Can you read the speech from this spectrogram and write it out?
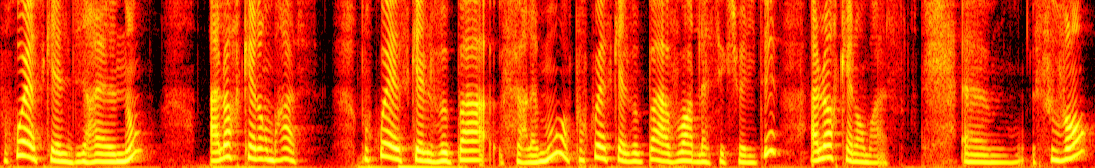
Pourquoi est-ce qu'elle dirait non alors qu'elle embrasse? Pourquoi est-ce qu'elle veut pas faire l'amour? Pourquoi est-ce qu'elle veut pas avoir de la sexualité alors qu'elle embrasse? Euh, Souvent,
